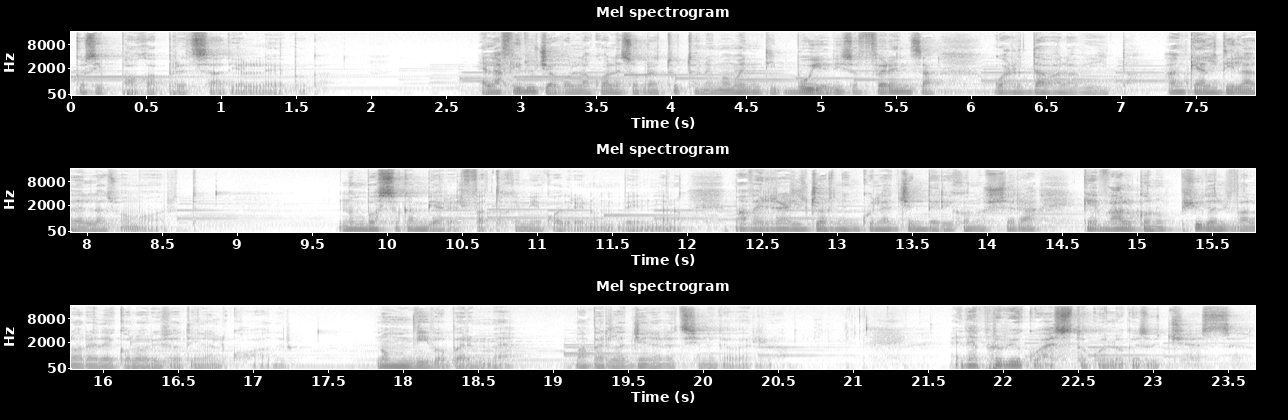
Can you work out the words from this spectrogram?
così poco apprezzati all'epoca. E la fiducia con la quale, soprattutto nei momenti bui e di sofferenza, guardava la vita, anche al di là della sua morte. Non posso cambiare il fatto che i miei quadri non vendano, ma verrà il giorno in cui la gente riconoscerà che valgono più del valore dei colori usati nel quadro. Non vivo per me, ma per la generazione che verrà. Ed è proprio questo quello che successe.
